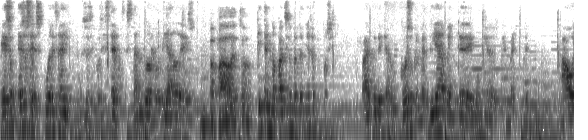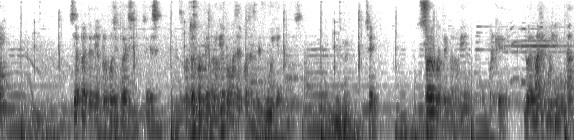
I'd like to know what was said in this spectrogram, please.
eso, eso se descubre ahí, en esos ecosistemas, estando rodeado de eso. Empapado de todo. Y Tecnopac siempre ha tenido ese propósito. Tecnopac desde que arrancó su primer día, 20 de junio de 2020, a hoy, siempre ha tenido el propósito de eso. Entonces, nosotros con tecnología podemos hacer cosas muy grandes. ¿sí? Solo con tecnología, porque lo demás es muy limitado.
